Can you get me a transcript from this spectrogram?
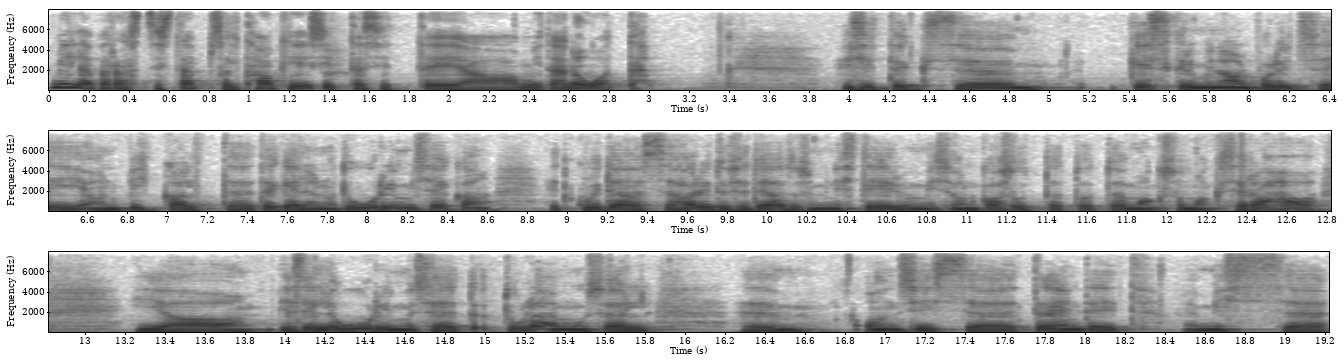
mille pärast siis täpselt hagi esitasite ja mida nõuate? esiteks Keskkriminaalpolitsei on pikalt tegelenud uurimisega, et kuidas Haridus- ja Teadusministeeriumis on kasutatud maksumaksja raha ja, ja selle uurimise tulemusel Ehm, on siis äh, tõendeid, mis äh,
